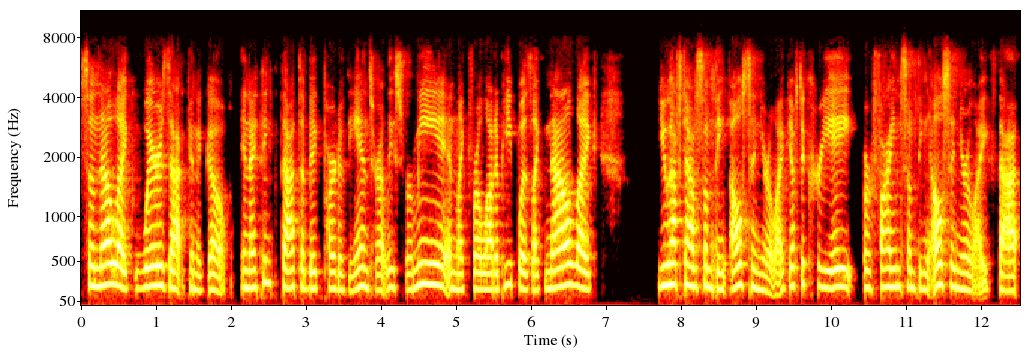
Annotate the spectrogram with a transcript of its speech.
So now, like, where is that going to go? And I think that's a big part of the answer, at least for me and like for a lot of people, is like now, like, you have to have something else in your life. You have to create or find something else in your life that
